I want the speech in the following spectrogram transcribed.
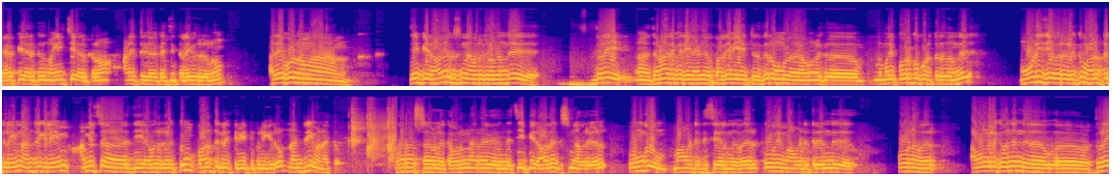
ஹாப்பியா இருக்குது மகிழ்ச்சியா இருக்கிறோம் அனைத்து கட்சி தலைவர்களும். அதே போல் நம்ம சிபி ராதாகிருஷ்ணன் அவர்கள் வந்து துணை ஜனாதிபதியாக பதவியேற்றது ரொம்ப அவங்களுக்கு இந்த மாதிரி பொறுப்பு கொடுத்தது வந்து மோடிஜி அவர்களுக்கு வாழ்த்துக்களையும் நன்றிகளையும் அமித்ஷாஜி அவர்களுக்கும் வாழ்த்துக்களை தெரிவித்துக் கொள்கிறோம். நன்றி வணக்கம். மகாராஷ்டிராவில் கவர்னராக இருந்த சிபி ராதாகிருஷ்ணன் அவர்கள் கொங்கு மாவட்டத்தை சேர்ந்தவர் கோவை மாவட்டத்திலிருந்து போனவர். அவங்களுக்கு வந்து இந்த துணை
